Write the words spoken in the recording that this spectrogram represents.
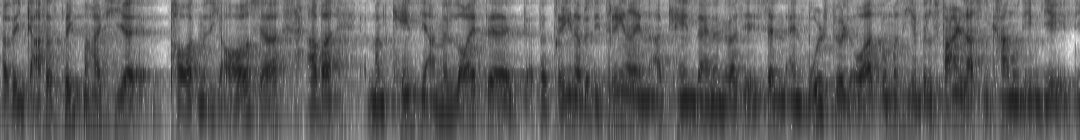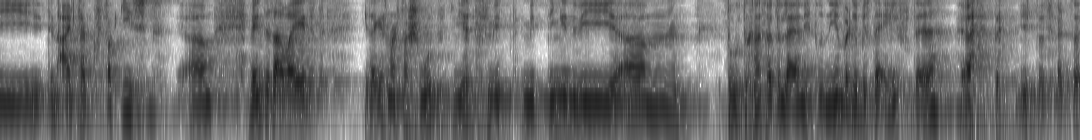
Also im Gasthaus trinkt man halt hier, powert man sich aus, ja. Aber man kennt die anderen Leute, der Trainer oder die Trainerin erkennt einen, was, es ist ein, ein Wohlfühlort, wo man sich ein bisschen fallen lassen kann und eben die, die, den Alltag vergisst. Ähm, wenn das aber jetzt, ich sage jetzt mal, verschmutzt wird mit, mit Dingen wie, ähm, du, du kannst heute leider nicht trainieren, weil du bist der Elfte, ja, dann ist das halt so,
